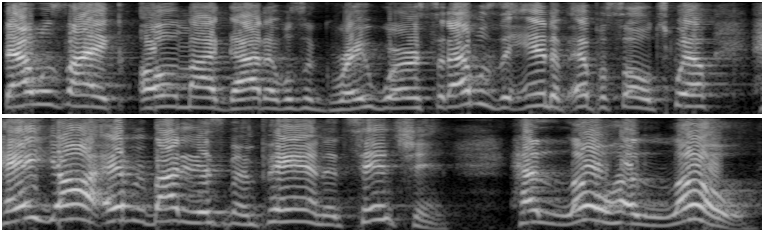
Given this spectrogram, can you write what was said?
That was like, oh my God, that was a great word. So that was the end of episode 12. Hey, y'all, everybody that's been paying attention. Hello, hello.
